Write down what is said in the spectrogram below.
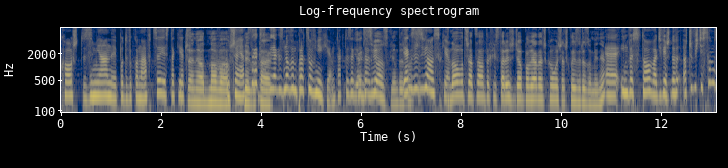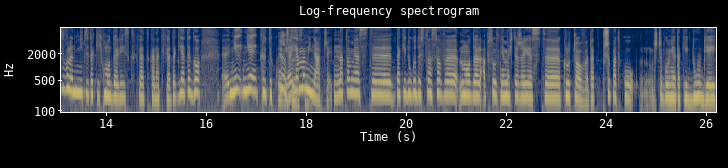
koszt zmiany podwykonawcy jest taki jak... Uczenia od nowa. Uczenia. To jest jak, tak. jak z nowym pracownikiem, tak? To jest jakby jak ze związkiem. Też, jak ze związkiem. Znowu trzeba całą tę historię życia opowiadać komuś, aż ktoś zrozumie, nie? E, inwestować, wiesz, no, oczywiście są zwolennicy takich modeli z kwiatka na kwiatek. Ja tego e, nie, nie krytykuję, jasne, ja jasne. mam inaczej. Natomiast e, taki długodystansowy model absolutnie myślę, że jest e, kluczowy, tak? W przypadku szczególnie takiej długiej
